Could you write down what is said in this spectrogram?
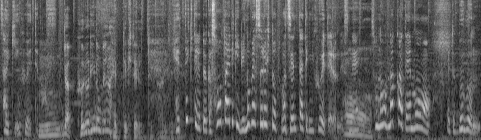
最近増えてうんます。うん。じゃあフルリノベは減ってきてるっていう感じ？で減ってきてるというか相対的にリノベする人は全体的に増えてるんですね。その中でも、えっと、部分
